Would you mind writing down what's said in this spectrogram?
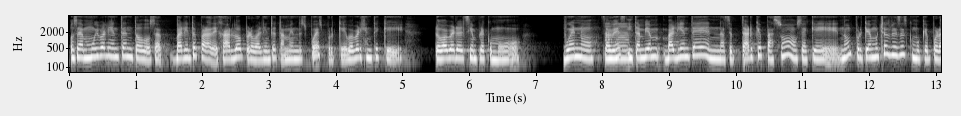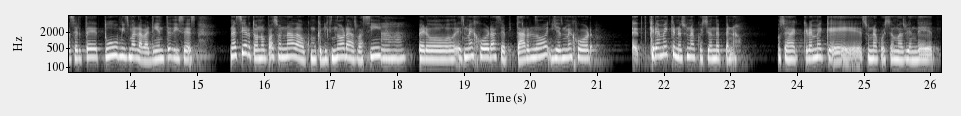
O sea, muy valiente en todo. O sea, valiente para dejarlo, pero valiente también después porque va a haber gente que lo va a ver él siempre como bueno, ¿sabes? Y también valiente en aceptar qué pasó, o sea que, ¿no? Porque muchas veces como que por hacerte tú misma la valiente dices, no es cierto, no pasó nada, o como que lo ignoras o así, pero es mejor aceptarlo y es mejor, eh, créeme que no es una cuestión de pena, o sea, créeme que es una cuestión más bien de,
